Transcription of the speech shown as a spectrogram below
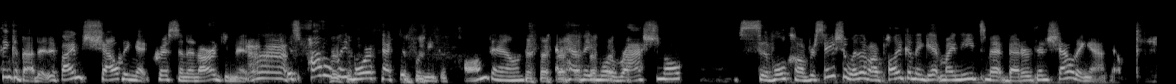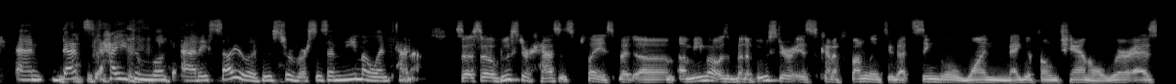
think about it. If I'm shouting at Chris in an argument, Ah! it's probably more effective for me to calm down and have a more rational, civil conversation with him. I'm probably going to get my needs met better than shouting at him. And that's how you can look at a cellular booster versus a MIMO antenna. So, so a booster has its place, but um, a MIMO, is, but a booster is kind of funneling through that single one megaphone channel, whereas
